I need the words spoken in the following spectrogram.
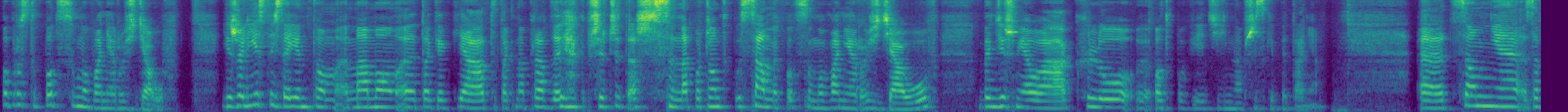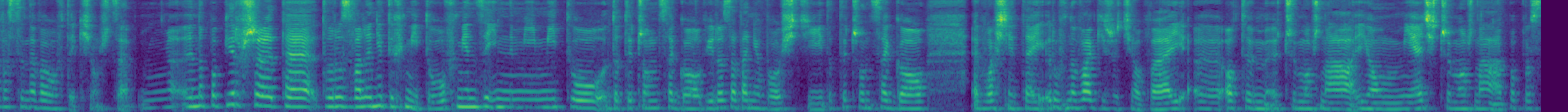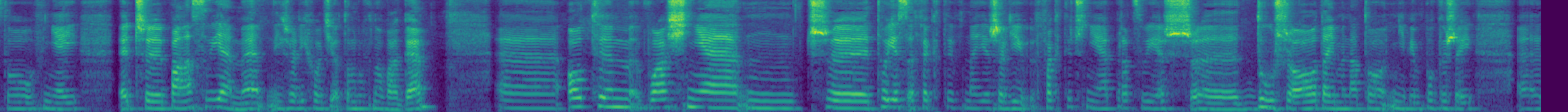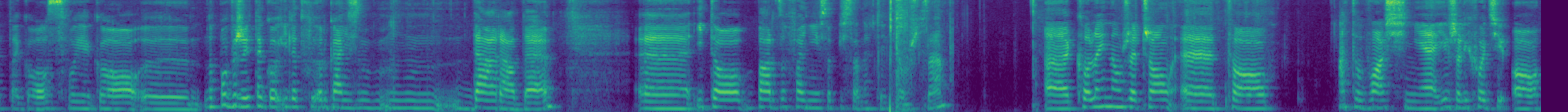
po prostu podsumowania rozdziałów. Jeżeli jesteś zajętą mamą, e, tak jak ja, to tak naprawdę jak przeczytasz na początku same podsumowania rozdziałów, będziesz miała clue e, odpowiedzi na wszystkie pytania. E, Co mnie zafascynowało w tej książce? Mm, No po pierwsze te, to rozwalenie tych mitów, między innymi mitu dotyczącego wielozadaniowości, dotyczącego e, właśnie tej równowagi życiowej, e, o tym, czy można ją mieć, czy można po prostu w niej, czy balansujemy, jeżeli chodzi o tą równowagę. E, O tym właśnie, mm, czy to jest efektywne, jeżeli faktycznie pracujesz e, dużo, dajmy na to, nie wiem, powyżej e, tego swojego, y, no powyżej tego, ile twój organizm mm, da radę. I to bardzo fajnie jest opisane w tej książce. Kolejną rzeczą to, a to właśnie, jeżeli chodzi o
